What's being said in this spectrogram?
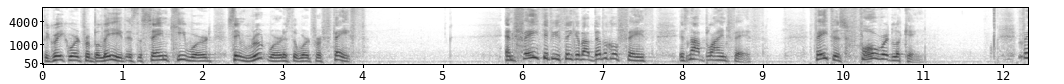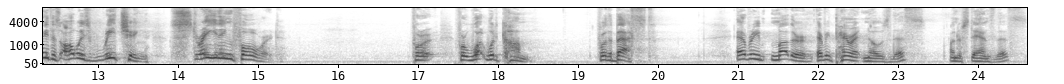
The Greek word for believe is the same key word, same root word as the word for faith. And faith, if you think about biblical faith, is not blind faith. Faith is forward looking. Faith is always reaching, straining forward for, for what would come, for the best. Every mother, every parent knows this, understands this.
